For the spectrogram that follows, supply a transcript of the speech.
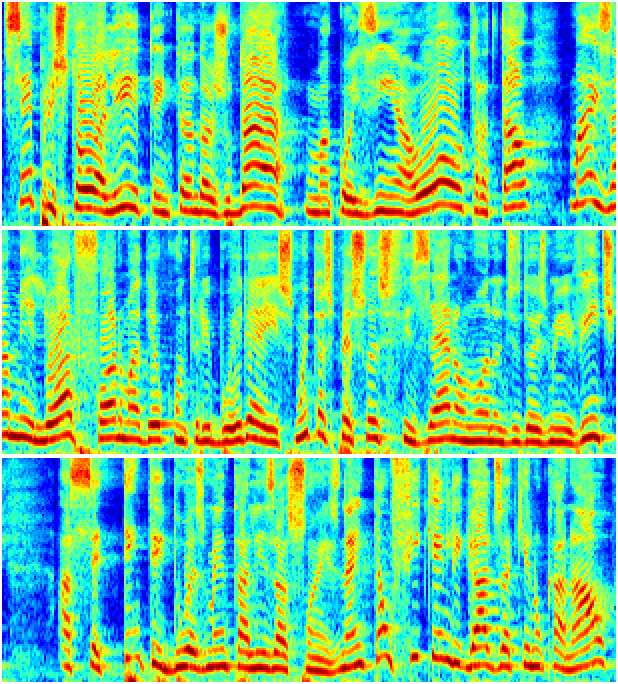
Sempre estou ali tentando ajudar, uma coisinha outra, tal, mas a melhor forma de eu contribuir é isso. Muitas pessoas fizeram no ano de 2020 as 72 mentalizações, né? Então fiquem ligados aqui no canal.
